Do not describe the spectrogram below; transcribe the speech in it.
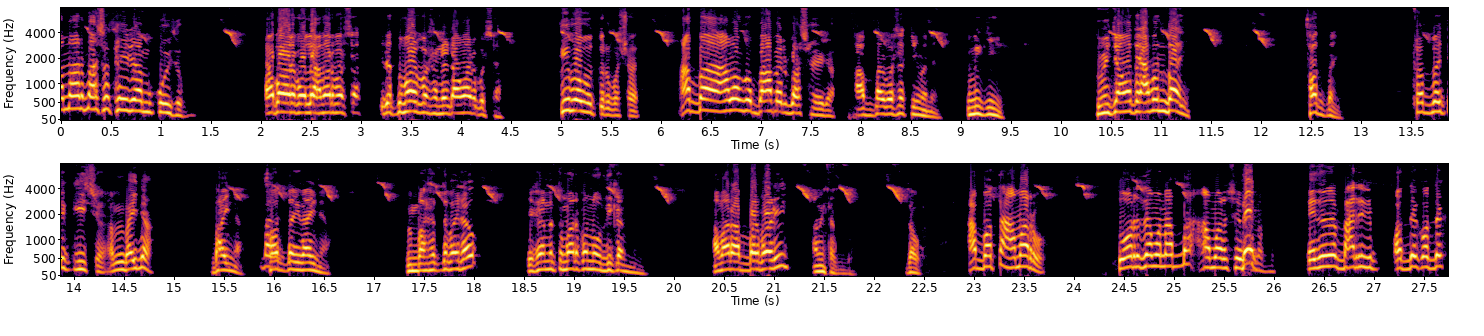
আমার বাসা থেকে আমি কই যাব? আবার বলে আমার বাসা এটা তোমার বাসা না এটা আমার বাসা। কীভাবে তোর বাসায় আব্বা আমাকে বাপের বাসা এটা। আব্বার বাসা কি মানে? তুমি কি? তুমি কি আমাদের আপন ভাই? সৎ ভাই? সৎ ভাই তো কি? আমি ভাই না? ভাই না সৎ ভাই ভাই না। তুমি বাসাতে ভাই বাইরাও এখানে তোমার কোনো অধিকার নেই। আমার আব্বার বাড়ি আমি থাকব। যাও। আব্বা তো আমারও। তোর যেমন আব্বা আমার আব্বা। এই জন্য বাড়ির অর্ধেক অর্ধেক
